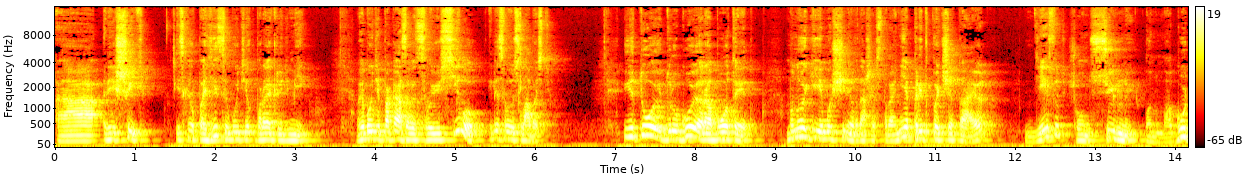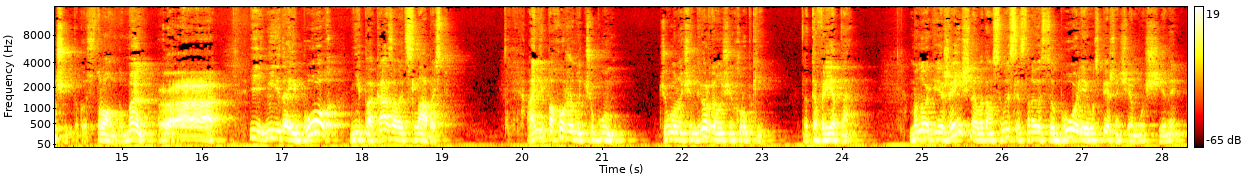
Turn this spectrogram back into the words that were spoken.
а, решить, из какой позиции вы будете управлять людьми. Вы будете показывать свою силу или свою слабость. И то, и другое работает. Многие мужчины в нашей стране предпочитают действовать, что он сильный, он могучий, такой strong man. И не дай бог не показывать слабость. Они похожи на чугун. Чугун очень твердый, он очень хрупкий. Это вредно. Многие женщины в этом смысле становятся более успешны, чем мужчины.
